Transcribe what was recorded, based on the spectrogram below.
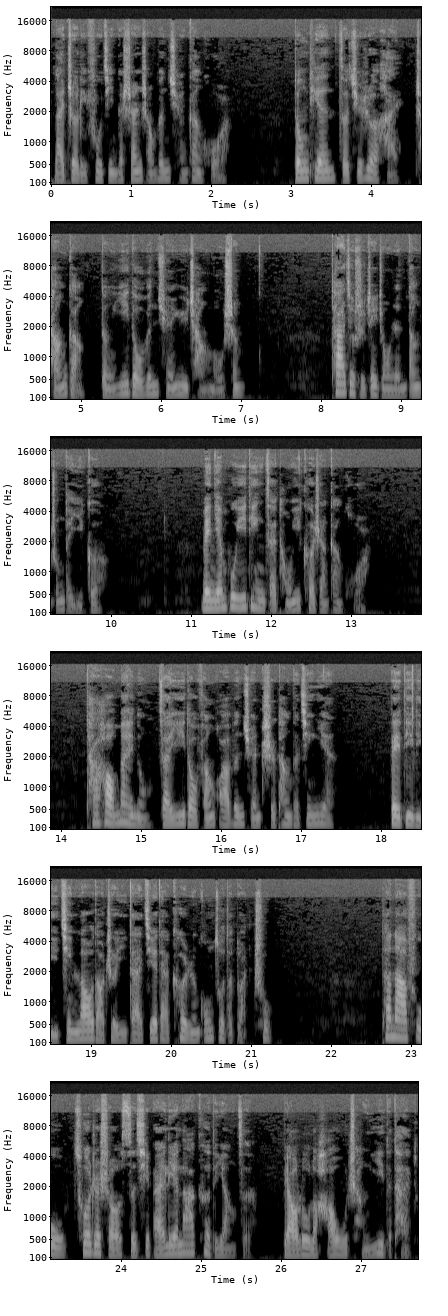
来这里附近的山上温泉干活，冬天则去热海、长港等伊豆温泉浴场谋生。他就是这种人当中的一个。每年不一定在同一客栈干活。他好卖弄在伊豆繁华温泉池汤的经验，背地里尽唠叨这一带接待客人工作的短处。他那副搓着手死乞白咧拉客的样子，表露了毫无诚意的态度。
